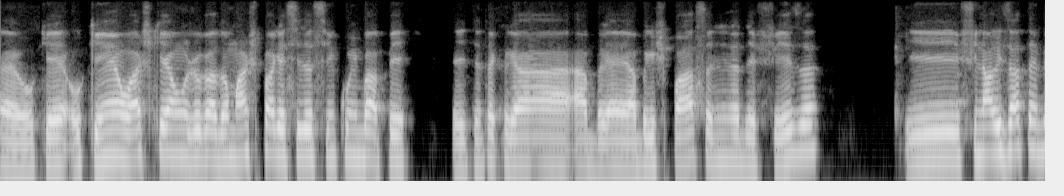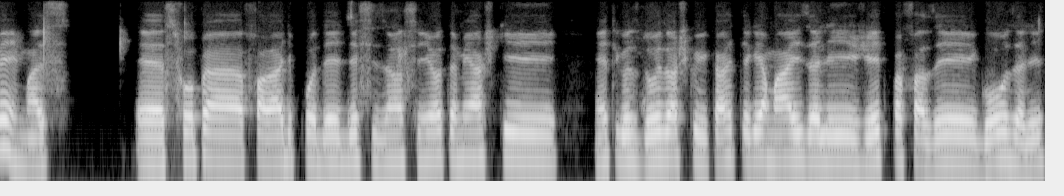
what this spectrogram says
É, o que o Ken eu acho que é um jogador mais parecido assim com o Mbappé. Ele tenta criar, abrir, é, abrir espaço ali na defesa e finalizar também, mas é, se for para falar de poder de decisão assim, eu também acho que entre os dois, eu acho que o Ricardo teria mais ali jeito para fazer gols ali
